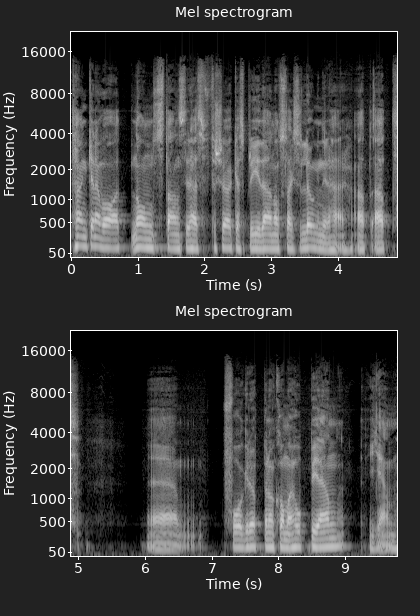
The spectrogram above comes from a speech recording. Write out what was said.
tankarna var att någonstans i det här försöka sprida något slags lugn i det här. Att, att eh, få gruppen att komma ihop igen igen.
